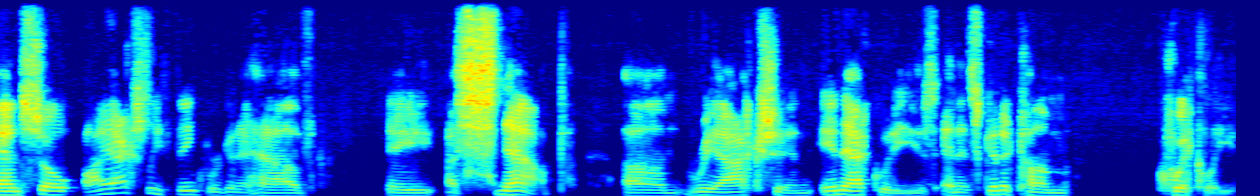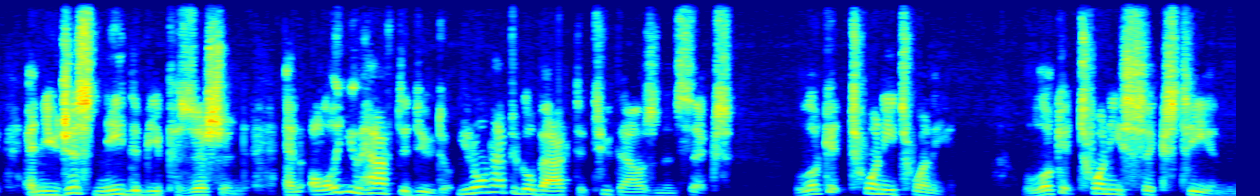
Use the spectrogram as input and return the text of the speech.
And so I actually think we're going to have a, a snap um, reaction in equities, and it's going to come quickly. And you just need to be positioned. And all you have to do, you don't have to go back to 2006. Look at 2020. Look at 2016.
